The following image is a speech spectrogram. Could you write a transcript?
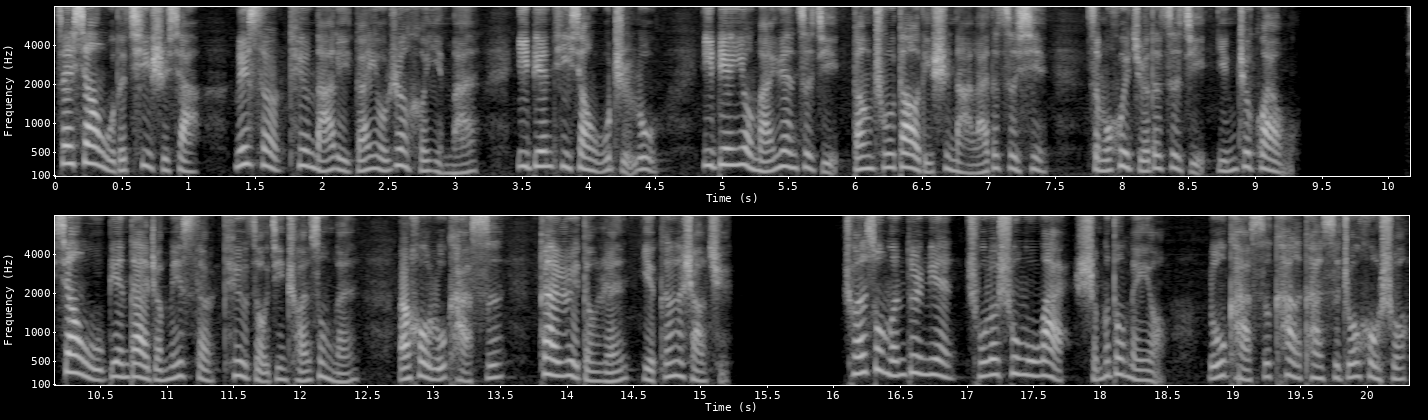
在向武的气势下，Mr. Q 哪里敢有任何隐瞒？一边替向武指路，一边又埋怨自己当初到底是哪来的自信，怎么会觉得自己赢这怪物。向武便带着 Mr. Q 走进传送门，而后卢卡斯、盖瑞等人也跟了上去。传送门对面除了树木外什么都没有。卢卡斯看了看四周后说：“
